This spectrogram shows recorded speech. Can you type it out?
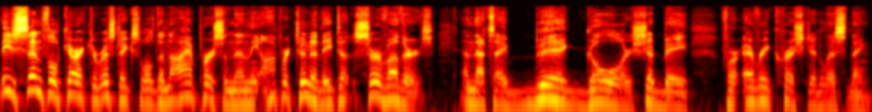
These sinful characteristics will deny a person then the opportunity to serve others, and that's a big goal or should be for every Christian listening.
